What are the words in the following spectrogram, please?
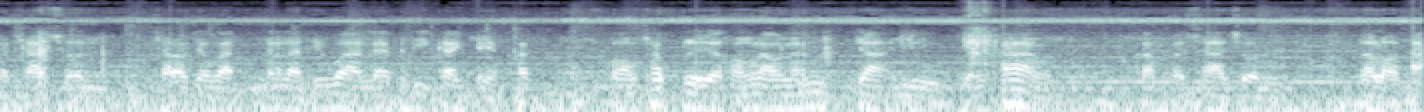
ประชาชนชาวจังหวัดนราธิวาสและพื้นที่ใกล้เคียงครับกองทัพเรือของเรานั้นจะอยู่เคียงข้างกับประชาชนตลอดไป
